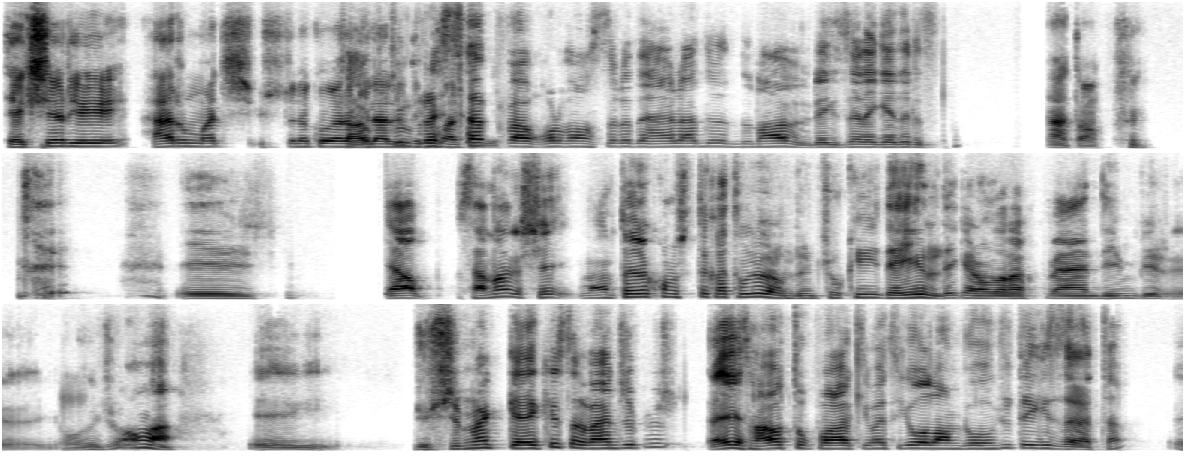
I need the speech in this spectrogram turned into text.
Tekşehir'i her maç üstüne koyarak ilerlediğini fark ediyorum. performansları değerlendirdin abi. Reisel'e geliriz. Ha tamam. Ee, ya sana şey Montero konusunda katılıyorum. Dün çok iyi değildi. Genel olarak beğendiğim bir oyuncu ama e, düşünmek gerekirse bence bir evet hava topu hakimiyeti iyi olan bir oyuncu değil zaten. E,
